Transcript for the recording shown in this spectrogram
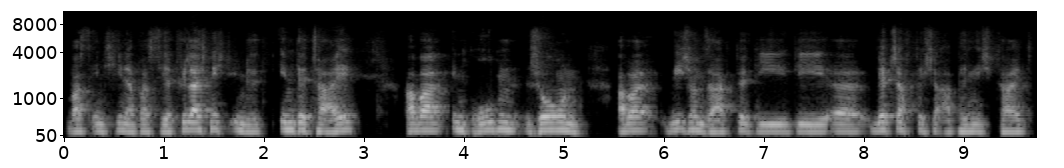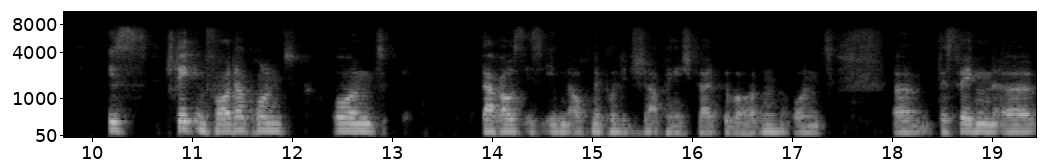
was in China passiert. Vielleicht nicht im, im Detail, aber im Groben schon. Aber wie ich schon sagte, die, die äh, wirtschaftliche Abhängigkeit ist, steht im Vordergrund und daraus ist eben auch eine politische Abhängigkeit geworden. Und ähm, deswegen äh,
